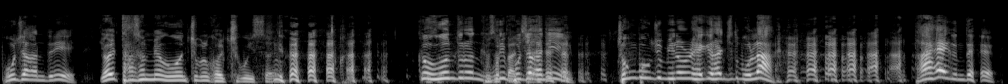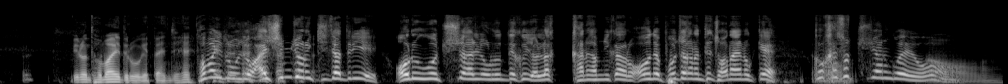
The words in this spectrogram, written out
보좌관들이 15명 의원쯤을 걸치고 있어요. 그 의원들은 우리 교섭단체. 보좌관이 정봉주 민원을 해결한지도 몰라. 다 해, 근데. 민원 더 많이 들어오겠다 이제. 더 많이 들어오죠. 아니, 심지어는 기자들이 어느 의원 취재하려고 그러는데 그 연락 가능합니까? 어, 내 보좌관한테 전화해 놓을게. 그거 가서 취재하는 거예요. 어.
